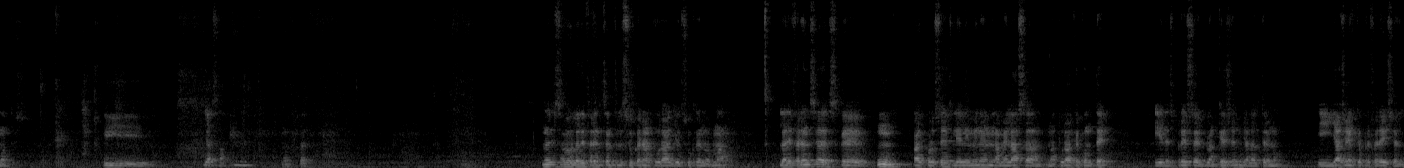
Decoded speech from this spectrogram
Moltes. I ja està. No, no sé si sabeu la diferència entre el sucre natural i el sucre normal. La diferència és que un, al procés, li eliminen la melassa natural que conté i després el blanquegen i l'altre no. I hi ha gent que prefereix el,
